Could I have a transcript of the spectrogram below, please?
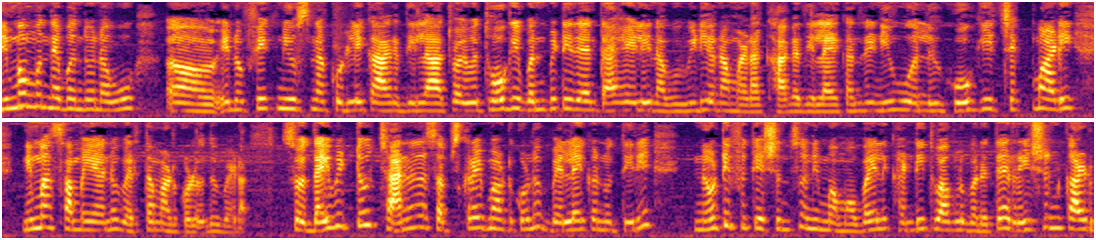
ನಿಮ್ಮ ಮುಂದೆ ಬಂದು ನಾವು ಏನು ಫೇಕ್ ನ್ಯೂಸ್ನ ಕೊಡ್ಲಿಕ್ಕೆ ಆಗೋದಿಲ್ಲ, ಅಥವಾ ಇವತ್ತು ಹೋಗಿ ಬಂದ್ಬಿಟ್ಟಿದೆ ಅಂತ ಹೇಳಿ ನಾವು ವಿಡಿಯೋನ ಮಾಡಕ್ ಆಗೋದಿಲ್ಲ. ಯಾಕಂದ್ರೆ ನೀವು ಅಲ್ಲಿ ಹೋಗಿ ಚೆಕ್ ಮಾಡಿ ನಿಮ್ಮ ಸಮಯನ ವ್ಯರ್ಥ ಮಾಡ್ಕೊಳ್ಳೋದು ಬೇಡ. ಸೊ ದಯವಿಟ್ಟು ಚಾನೆಲ್ ಸಬ್ಸ್ಕ್ರೈಬ್ ಮಾಡ್ಕೊಂಡು ಬೆಲ್ಲೈಕನ್ ಒತ್ತೀರಿ. ನೋಟಿಫಿಕೇಶನ್ಸ್ ನಿಮ್ಮ ಮೊಬೈಲ್ ಖಂಡಿತವಾಗ್ಲೂ ಬರುತ್ತೆ. ರೇಷನ್ ಕಾರ್ಡ್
